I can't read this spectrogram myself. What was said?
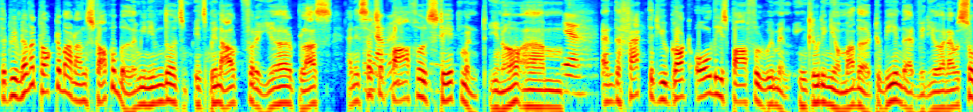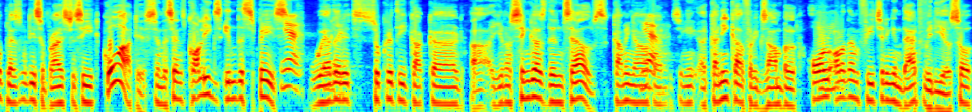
that we've never talked about Unstoppable. I mean, even though it's it's been out for a year plus, and it's such a powerful statement, you know. Um, Yeah. And the fact that you got all these powerful women, including your mother, to be in that video, and I was so pleasantly surprised to see co-artists, in the sense, colleagues in the space, Yeah, whether it's Sukriti Kakar, uh, you know, singers themselves coming out Yeah. and singing, uh, Kanika, for example, all, all of them featuring in that video. So,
